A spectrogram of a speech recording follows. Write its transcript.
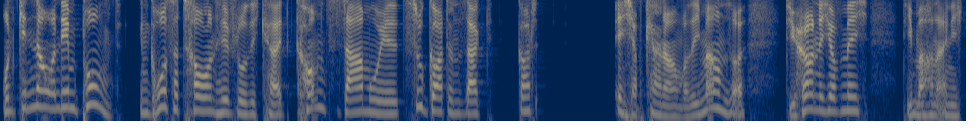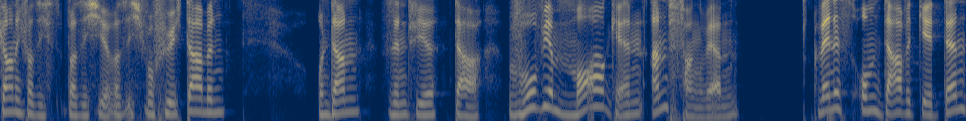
Und genau an dem Punkt, in großer Trauer und Hilflosigkeit, kommt Samuel zu Gott und sagt: Gott, ich habe keine Ahnung, was ich machen soll. Die hören nicht auf mich, die machen eigentlich gar nicht, was ich, was ich hier, was ich, wofür ich da bin. Und dann sind wir da, wo wir morgen anfangen werden, wenn es um David geht. Denn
